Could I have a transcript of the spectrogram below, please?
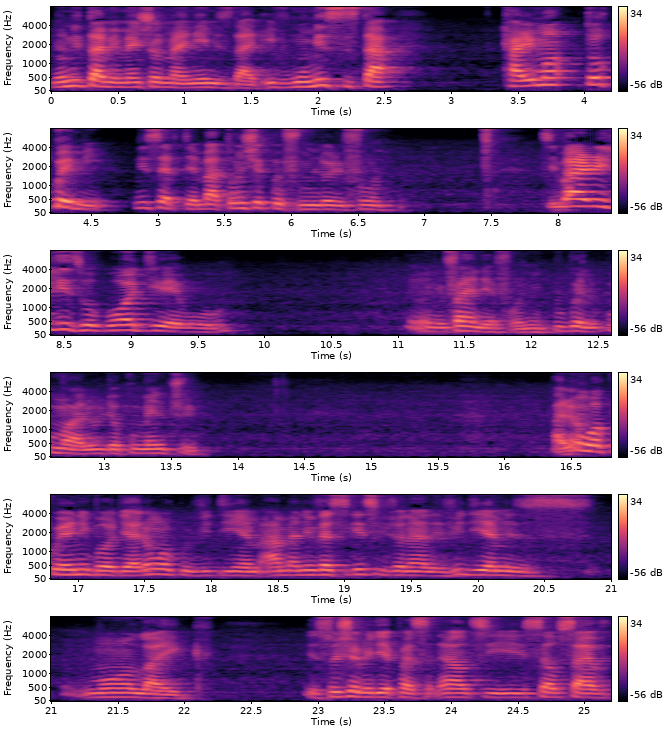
The only time he mentioned my name is that if Wumi's sister Karimo tó pè mí ní September tó ń ṣépè fún mi lórí fóònù tí release gbogbo audio ẹ̀ wò ó find ẹ̀ for me gbogbo ẹ̀ ló kún máa documentary. I don't work with anybody. I don't work with VDM. I'm an investigative journalist. VDM is more like a social media personality, self-styled,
